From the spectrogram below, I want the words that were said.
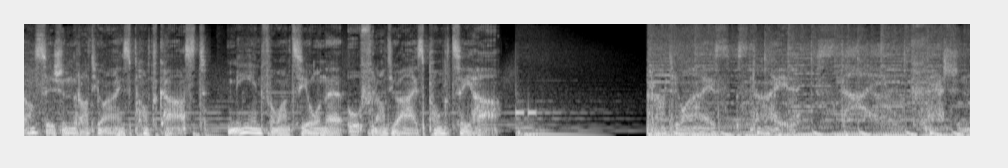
Das ist ein Radio 1 Podcast. Mehr Informationen auf radio1.ch. Radio 1 Style. Style. Fashion.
